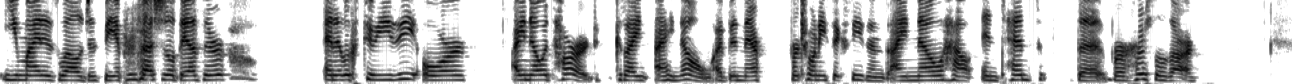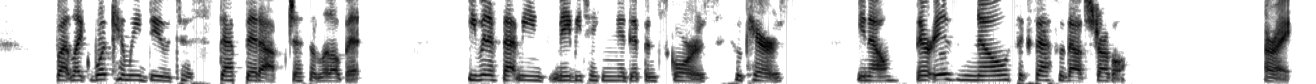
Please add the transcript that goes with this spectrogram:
you might as well just be a professional dancer and it looks too easy or I know it's hard because I, I know I've been there for 26 seasons. I know how intense the rehearsals are. But like, what can we do to step it up just a little bit? Even if that means maybe taking a dip in scores, who cares? You know, there is no success without struggle. All right.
